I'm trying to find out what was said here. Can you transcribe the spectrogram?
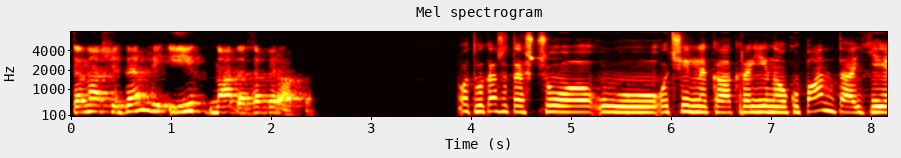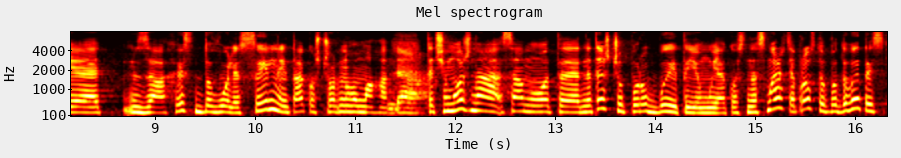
Це наші землі, і їх треба забирати. От ви кажете, що у очільника країни-окупанта є захист доволі сильний, також чорного мага. Да. Та чи можна саме от е, не те, що поробити йому якось на смерть, а просто подивитись,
